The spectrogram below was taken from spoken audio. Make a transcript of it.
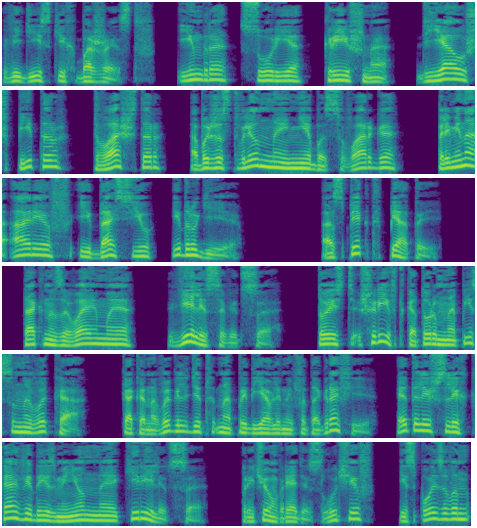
ведийских божеств — Индра, Сурья, Кришна, Дьяуш Питер, Тваштар, обожествленное небо Сварга, племена Ариев и Дасью и другие. Аспект пятый. Так называемая Велесовица, то есть шрифт, которым написано ВК, как она выглядит на предъявленной фотографии, это лишь слегка видоизмененная кириллица, причем в ряде случаев использован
